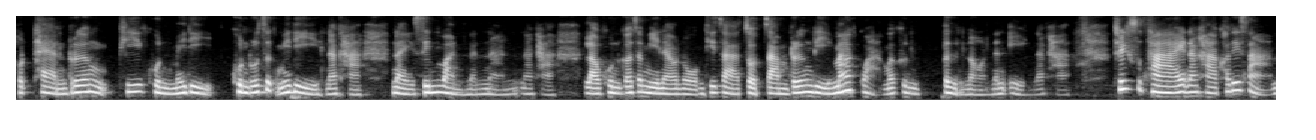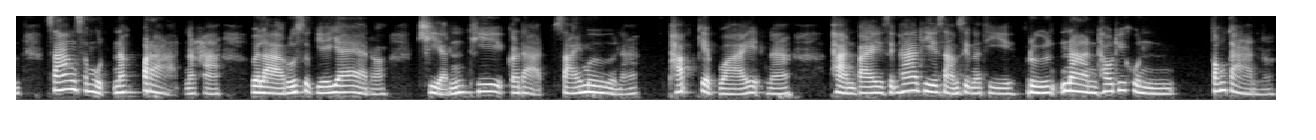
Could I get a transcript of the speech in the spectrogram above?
ทดแทนเรื่องที่คุณไม่ดี คุณรู้สึกไม่ดีนะคะ ในสิ้นวันนั้นๆนะคะแล้วคุณก็จะมีแนวโน้มที่จะจดจำเรื่องดีมากกว่าเมื่อคุณตื่นนอนนั่นเองนะคะ ทริคสุดท้ายนะคะ ข้อที่ 3 สร้างสมุดนักปราดนะคะ เวลารู้สึกแย่ๆเนาะเขียนที่กระดาษซ้ายมือนะพับเก็บไว้นะผ่านไป 15นาที 30 นาที หรือนานเท่าที่คุณต้องการเนาะ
